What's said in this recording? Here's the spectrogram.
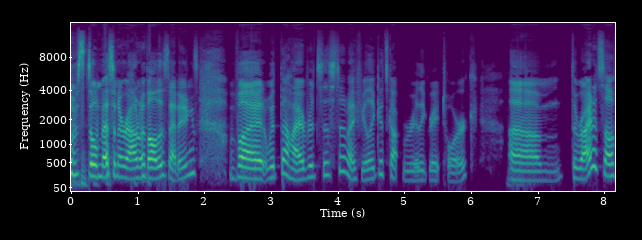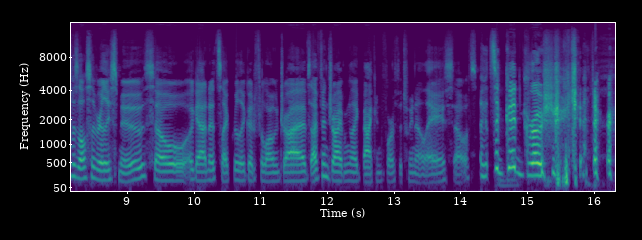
I'm still messing around with all the settings. But with the hybrid system, I feel like it's got really great torque. Um, the ride itself is also really smooth. So again, it's like really good for long drives. I've been driving like back and forth between LA, so it's it's a good grocery getter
